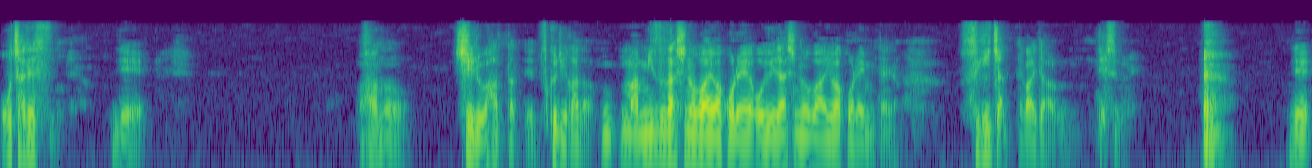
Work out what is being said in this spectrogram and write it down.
お茶です。で、あの、シールが貼ったって作り方。まあ、水出しの場合はこれ、お湯出しの場合はこれ、みたいな。杉茶って書いてあるんですよね。で、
